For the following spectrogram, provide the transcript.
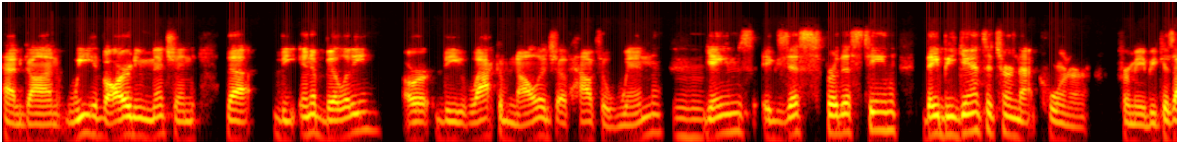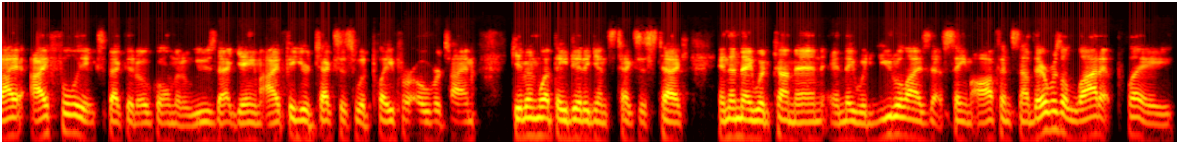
had gone. We have already mentioned that the inability or the lack of knowledge of how to win mm-hmm. games exists for this team, they began to turn that corner for me because I, I fully expected Oklahoma to lose that game. I figured Texas would play for overtime, given what they did against Texas Tech, and then they would come in and they would utilize that same offense. Now there was a lot at play.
